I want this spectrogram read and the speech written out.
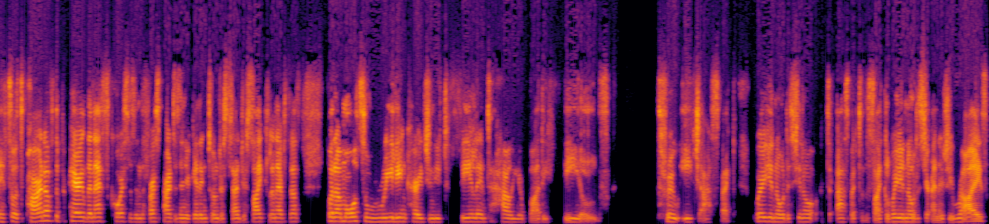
it so it's part of the preparing the next courses and the first part is in you're getting to understand your cycle and everything else but i'm also really encouraging you to feel into how your body feels through each aspect where you notice you know aspect of the cycle where you notice your energy rise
